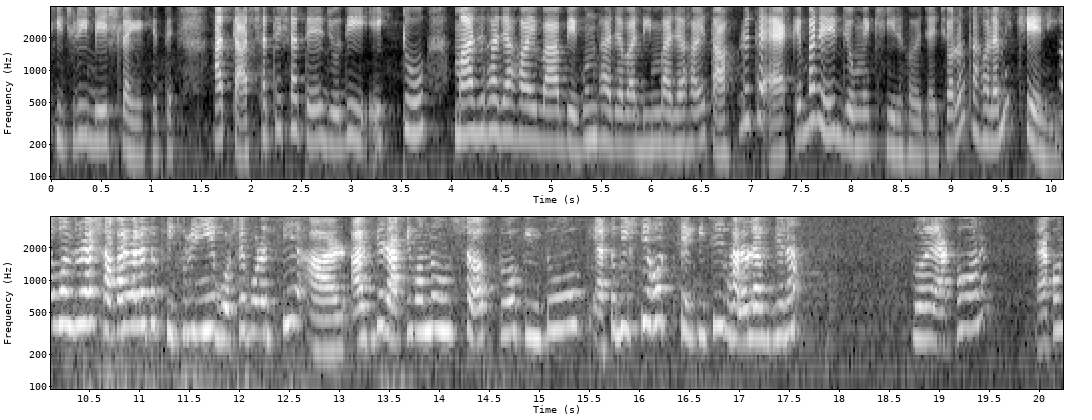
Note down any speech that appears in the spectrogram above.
খিচুড়ি বেশ লাগে খেতে। আর তার সাথে সাথে যদি একটু মাছ ভাজা হয় বা বেগুন ভাজা বা ডিম ভাজা হয়, তাহলে তো একেবারে জমে ক্ষীর হয়ে যায়। চলো তাহলে আমি খেয়ে নিই। তো বন্ধুরা, সকালবেলা তো খিচুড়ি নিয়ে বসে পড়েছি, আর আজকে রাখি বন্ধন উৎসব, তো কিন্তু এত বৃষ্টি হচ্ছে, কিছুই ভালো লাগছে না। তো এখন এখন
